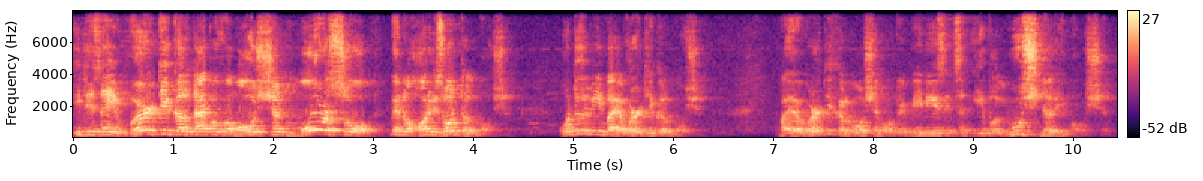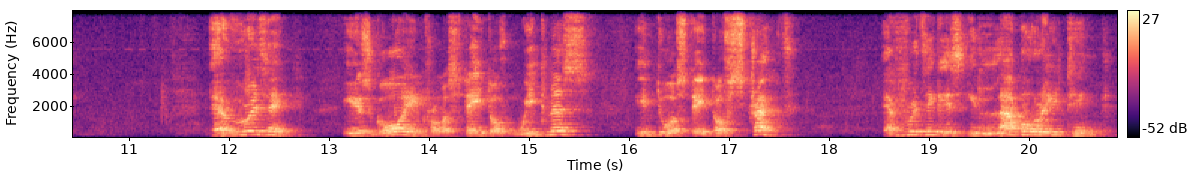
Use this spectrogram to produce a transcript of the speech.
It is a vertical type of a motion more so than a horizontal motion. What do we mean by a vertical motion? By a vertical motion, what we mean is it's an evolutionary motion. Everything is going from a state of weakness into a state of strength. Everything is elaborating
